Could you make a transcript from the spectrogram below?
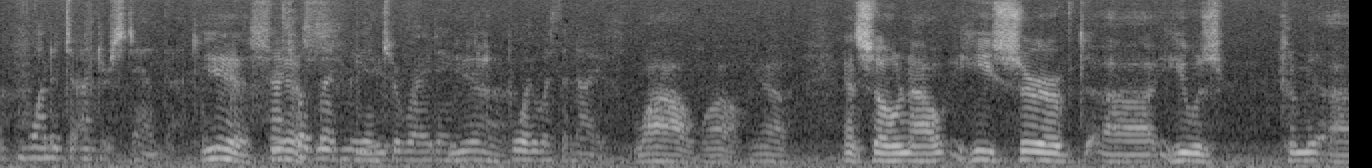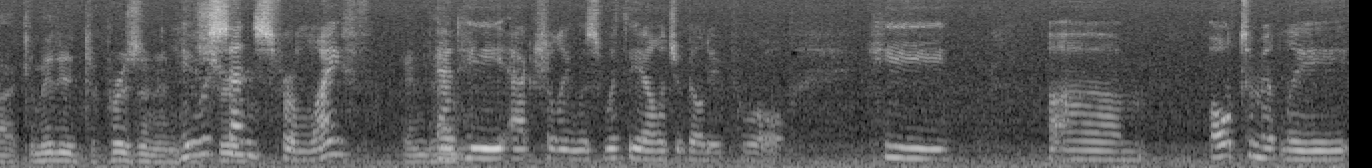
wanted to understand that. Yes. That's yes. what led me into writing Yeah. Boy with a Knife. Wow, wow, yeah. And so now he served, uh, he was commi- uh, committed to prison and He was served- sentenced for life, and, and he actually was with the eligibility parole. He um, ultimately,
